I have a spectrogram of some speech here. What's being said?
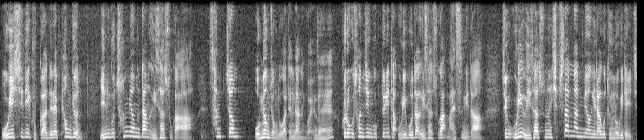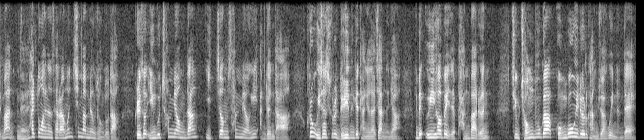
OECD 국가들의 평균 인구 1000명당 의사 수가 5명 정도가 된다는 거예요. 네. 그리고 선진국들이 다 우리보다 의사 수가 많습니다. 지금 우리 의사 수는 13만 명이라고 등록이 돼 있지만 네. 활동하는 사람은 10만 명 정도다. 그래서 인구 1000명당 2.3명이 안 된다. 그럼 의사 수를 늘리는 게 당연하지 않느냐. 근데 의협의 이제 반발은 지금 정부가 공공의료를 강조하고 있는데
